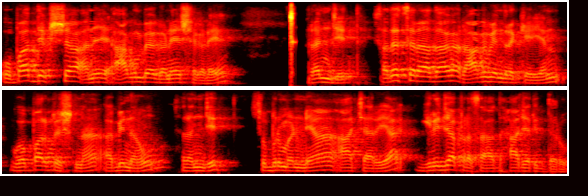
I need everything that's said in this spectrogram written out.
ಉಪಾಧ್ಯಕ್ಷ ಅನೇ, ಆಗುಂಬೆ ಗಣೇಶ್ ಹೆಗಡೆ ರಂಜಿತ್. ಸದಸ್ಯರಾದ ರಾಘವೇಂದ್ರ ಕೆಎನ್ ಗೋಪಾಲಕೃಷ್ಣ, ಅಭಿನವ್, ರಂಜಿತ್, ಸುಬ್ರಹ್ಮಣ್ಯ, ಆಚಾರ್ಯ, ಗಿರಿಜಾ ಪ್ರಸಾದ್ ಹಾಜರಿದ್ದರು.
